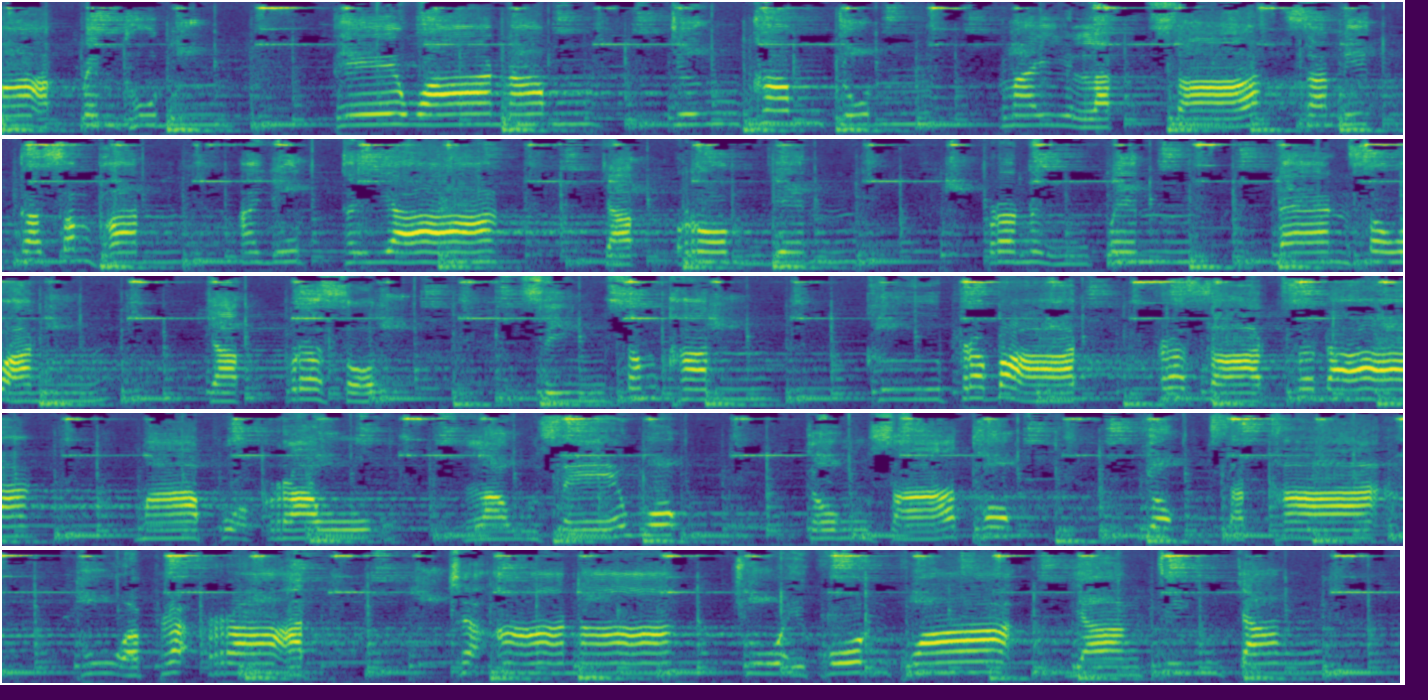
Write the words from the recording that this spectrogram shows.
มากเป็นทุน เทวานำจึงคำจุน ในหลักษาสนิกสัมพันธ์อยุธยา จักร่มเย็น ประหนึ่งเป็นแดนสวรรค์จักประสบ สิ่งสำคัญ คือพระบาทพระศาสดา มาพวกเราเหล่าเสวก จงสาธก ยกศรัทธาทั่วพระราชชะอาณาช่วยค้นคว้าอย่างจริงจัง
